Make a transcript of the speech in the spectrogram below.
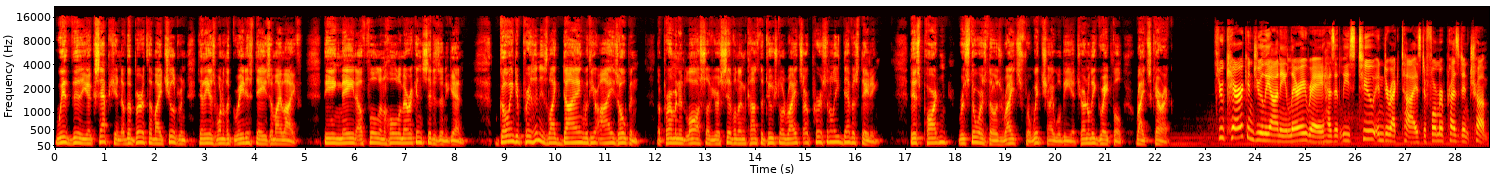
With the exception of the birth of my children, today is one of the greatest days of my life being made a full and whole American citizen again. Going to prison is like dying with your eyes open. The permanent loss of your civil and constitutional rights are personally devastating. This pardon restores those rights for which I will be eternally grateful, writes Kerik. Through Kerik and Giuliani, Larry Ray has at least two indirect ties to former President Trump,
